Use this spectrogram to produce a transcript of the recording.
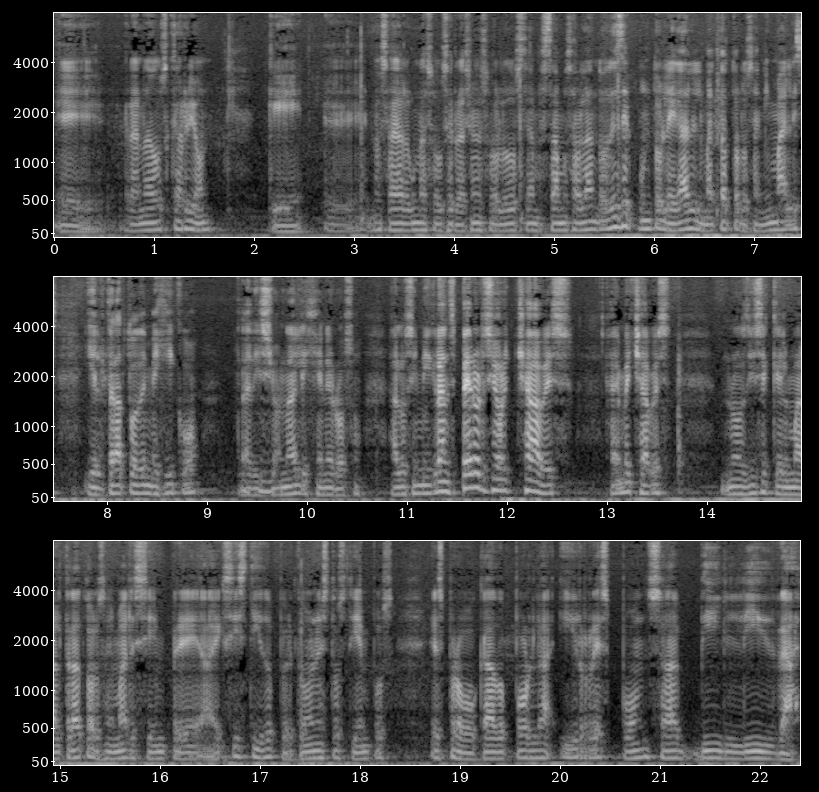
eh, Granados Carrión que eh, nos haga algunas observaciones sobre los dos temas que estamos hablando desde el punto legal, el maltrato a los animales y el trato de México tradicional y generoso a los inmigrantes. Pero el señor Chávez, Jaime Chávez, nos dice que el maltrato a los animales siempre ha existido, pero que en estos tiempos es provocado por la irresponsabilidad.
